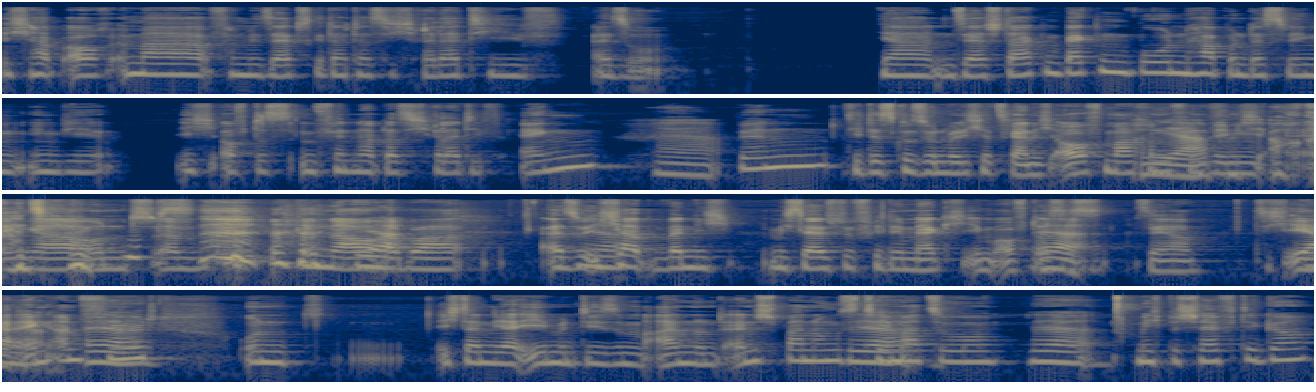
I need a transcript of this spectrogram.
ich habe auch immer von mir selbst gedacht, dass ich relativ, also ja, einen sehr starken Beckenboden habe und deswegen irgendwie ich oft das Empfinden habe, dass ich relativ eng ja. bin. Die Diskussion will ich jetzt gar nicht aufmachen, ja, von wegen enger und ähm, genau, ja. aber also ich habe, wenn ich mich selbst befriedige, merke ich eben oft, dass es sehr sich eher eng anfühlt. Und ich dann ja eh mit diesem An- und Entspannungsthema zu mich beschäftige.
